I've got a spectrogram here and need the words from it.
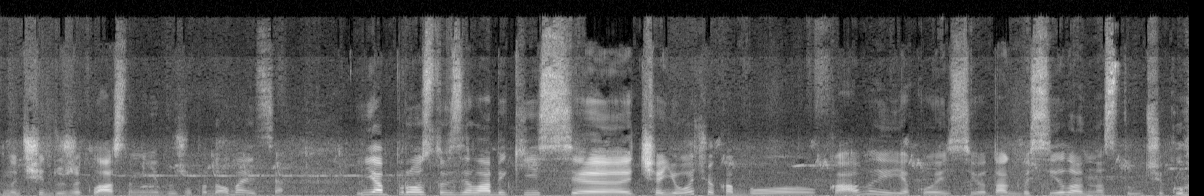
вночі дуже класно, мені дуже подобається. Я просто взяла б якийсь е, чайочок або кави якоїсь, і отак би сіла на стульчику,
